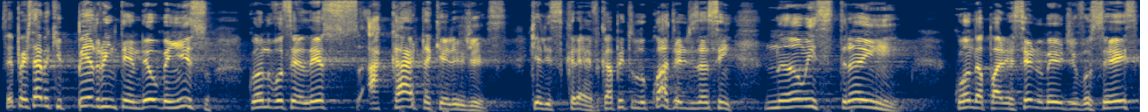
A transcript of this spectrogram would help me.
Você percebe que Pedro entendeu bem isso quando você lê a carta que ele diz que ele escreve. Capítulo 4 ele diz assim: Não estranhem quando aparecer no meio de vocês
